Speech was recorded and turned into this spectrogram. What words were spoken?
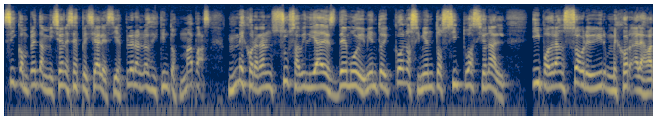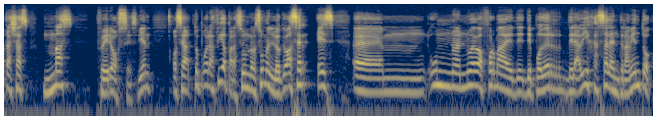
Si completan misiones especiales y exploran los distintos mapas, mejorarán sus habilidades de movimiento y conocimiento situacional y podrán sobrevivir mejor a las batallas más feroces, ¿bien? O sea, topografía, para hacer un resumen, lo que va a hacer es em, una nueva forma de, poder de la vieja sala de entrenamiento.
